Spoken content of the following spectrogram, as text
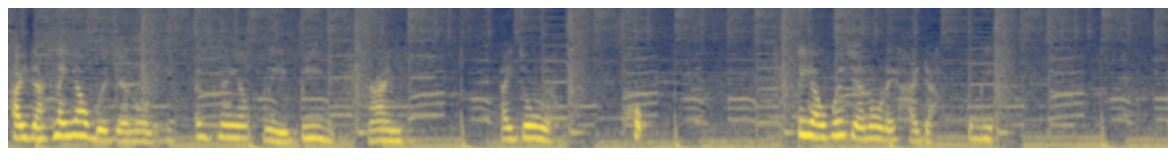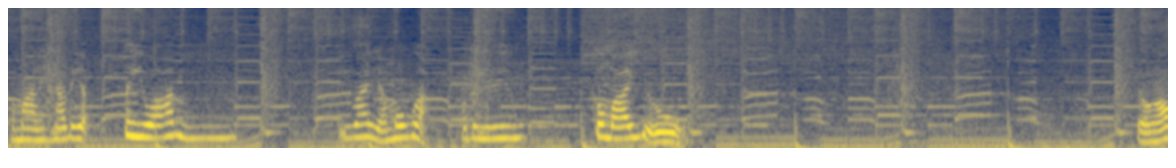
ထိုက်တာနှစ်ယောက်ပဲကျန်တော့လေအဲ့နှစ်ယောက်ပြီးပြီးနိုင်လိုက်ကျုံးရဟုတ်တယောက်ပဲကျန်တော့လေထိုက်တာဟုတ်ပြီပမာလေးနောက်တယောက်ပြေွားပြီပြေွားရမဟုတ်ကမပြေသေးဘူးကွန်မကြီးကိုတော့ငေါ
